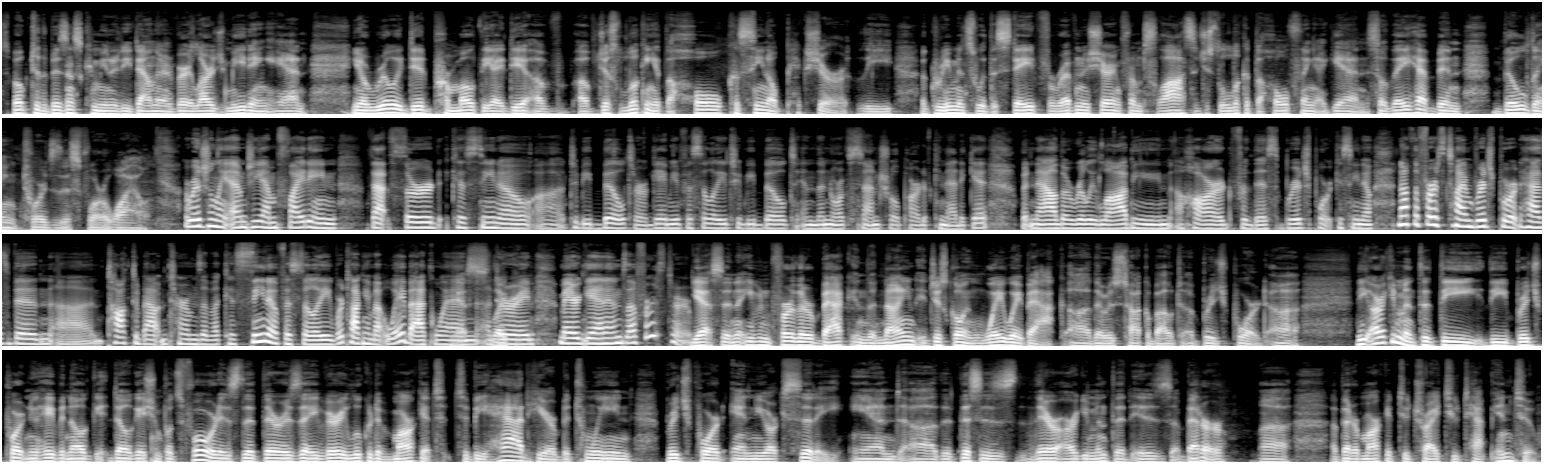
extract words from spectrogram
spoke to the business community down there in a very large meeting and you know really did promote the idea of of just looking at the whole casino picture the agreements with the state for revenue sharing from slots just to look at the whole thing again so they have been building towards this for a while originally MGM fighting that third casino uh, to be built or gaming facility to be built in the north central part of Connecticut but now they're really lobbying hard for this Bridgeport casino not the first time Bridgeport has been uh, talked about in terms of a casino facility. We're talking about way back when, yes, uh, like, during Mayor Ganim's uh, first term. Yes, and even further back in the 90s, just going way, way back, uh, there was talk about uh, Bridgeport. The argument that the, the Bridgeport New Haven delegation puts forward is that there is a very lucrative market to be had here between Bridgeport and New York City, and uh, that this is their argument that it is a better uh, a better market to try to tap into.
